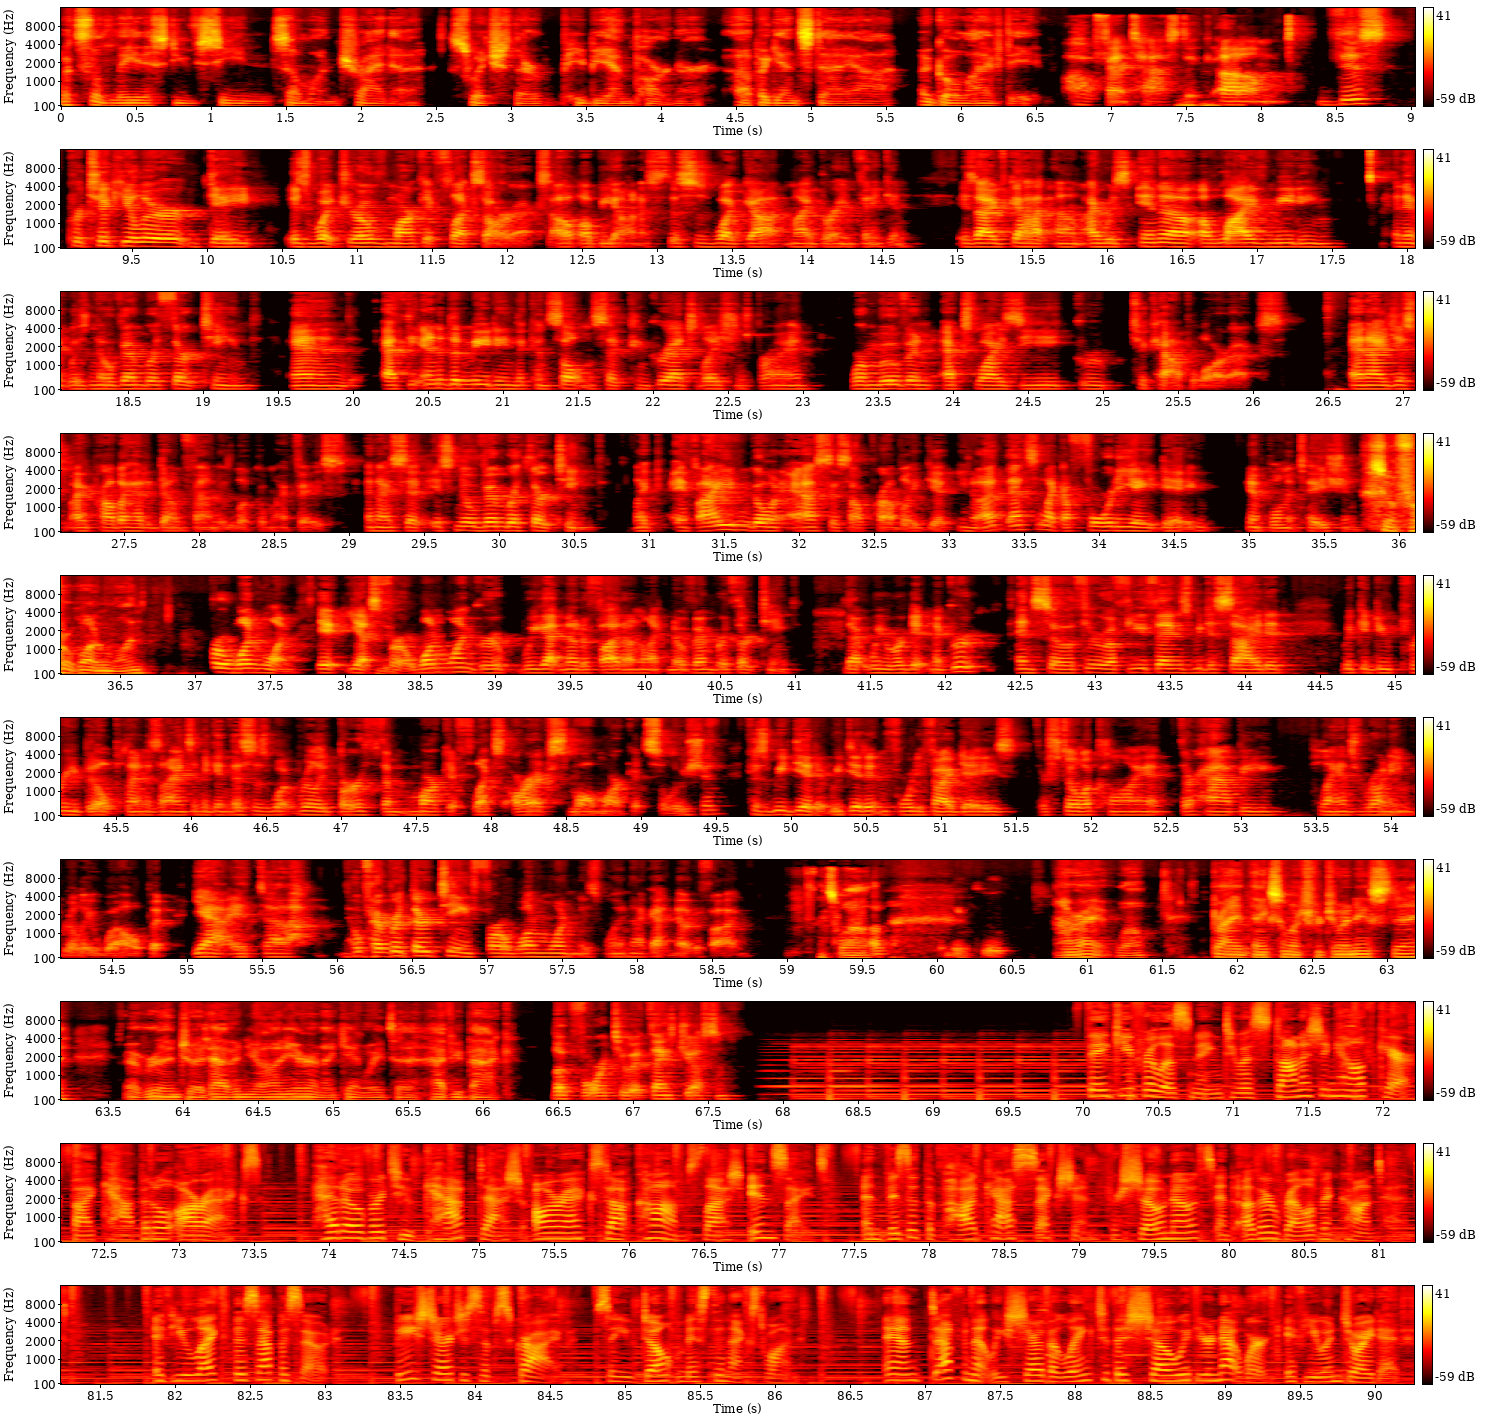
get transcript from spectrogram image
What's the latest you've seen someone try to switch their PBM partner up against a uh, a go live date? Oh, fantastic! Um, this particular date is what drove Market Flex RX. I'll, I'll, be honest. This is what got my brain thinking. Is I've got um, I was in a, a live meeting and it was November 13th. And at the end of the meeting, the consultant said, "Congratulations, Brian. We're moving XYZ group to Capital RX." And I just I probably had a dumbfounded look on my face. And I said, "It's November 13th. Like if I even go and ask this, I'll probably get you know that's like a 48 day implementation. So for one one for one one. It, yes, for a one one group, we got notified on like November 13th that we were getting a group. And so through a few things, we decided we could do pre-built plan designs. And again, this is what really birthed the Market Flex RX small market solution because we did it. We did it in 45 days. They're still a client. They're happy. Plans running really well. But yeah, it uh, November 13th for a one one is when I got notified. That's wild. All right. Well, Brian, thanks so much for joining us today. I really enjoyed having you on here, and I can't wait to have you back look forward to it. Thanks, Justin. Thank you for listening to Astonishing Healthcare by Capital RX. Head over to cap-rx.com slash insights and visit the podcast section for show notes and other relevant content. If you liked this episode, be sure to subscribe so you don't miss the next one. And definitely share the link to the show with your network if you enjoyed it.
